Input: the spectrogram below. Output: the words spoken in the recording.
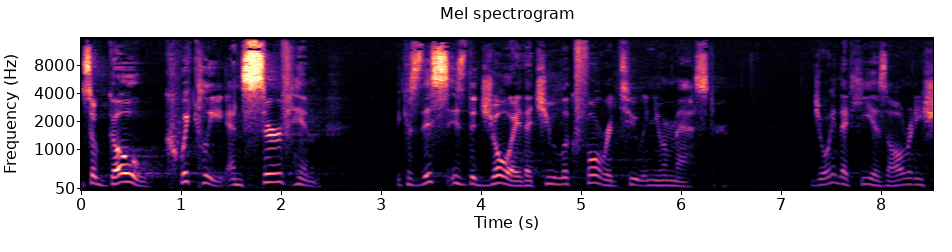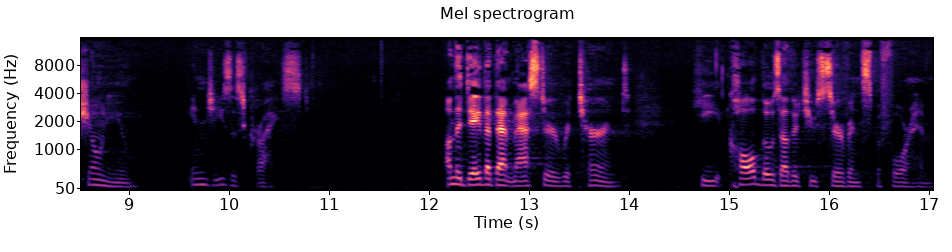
So go quickly and serve Him because this is the joy that you look forward to in your Master. Joy that He has already shown you in Jesus Christ. On the day that that Master returned, He called those other two servants before Him.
